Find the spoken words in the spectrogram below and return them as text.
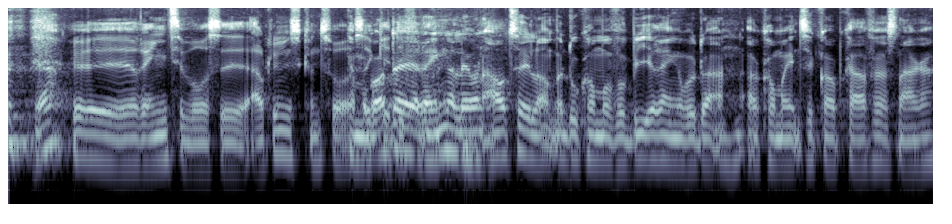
ja. øh, ringe til vores øh, afdelingskontor. Kan man så godt kan ringe og lave en aftale om, at du kommer forbi og ringer på døren, og kommer ind til en kop kaffe og snakker?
